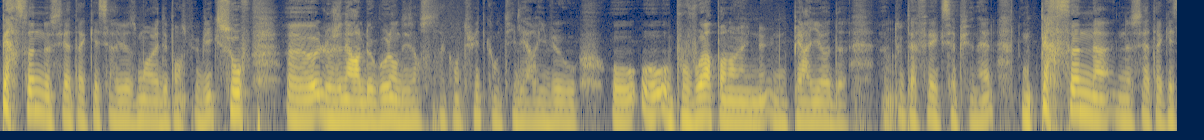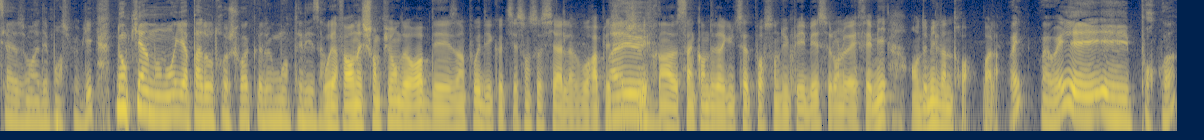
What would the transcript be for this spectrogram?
personne ne s'est attaqué sérieusement à la dépense publique, sauf euh, le général de Gaulle en 1958, quand il est arrivé au, pouvoir pendant une, période euh, tout à fait exceptionnelle. Donc personne ne s'est attaqué sérieusement à la dépense publique. Donc il y a un moment, il n'y a pas d'autre choix que d'augmenter les impôts. Oui, enfin on est champion d'Europe des impôts et des cotisations sociales. Vous vous rappelez ce chiffre, 52,7% hein, du PIB selon le FMI en 2023. Voilà. Oui, oui, et pourquoi?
